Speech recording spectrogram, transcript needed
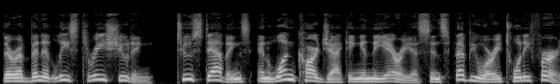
there have been at least three shooting, two stabbings, and one carjacking in the area since February 21.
